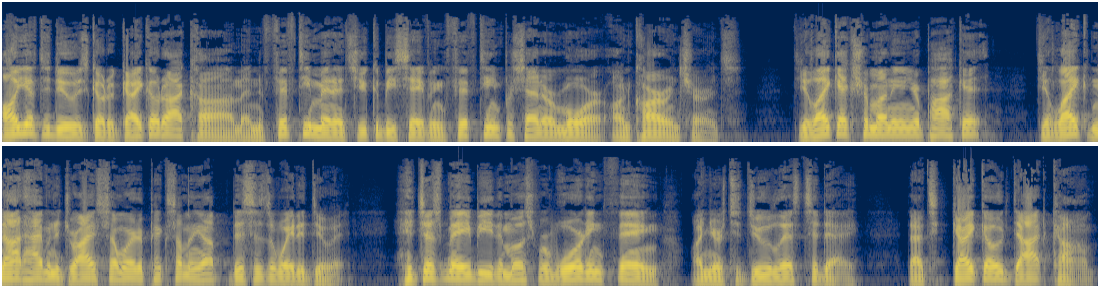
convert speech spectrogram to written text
All you have to do is go to geico.com and in 15 minutes you could be saving 15% or more on car insurance. Do you like extra money in your pocket? Do you like not having to drive somewhere to pick something up? This is the way to do it. It just may be the most rewarding thing on your to-do list today. That's geico.com.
